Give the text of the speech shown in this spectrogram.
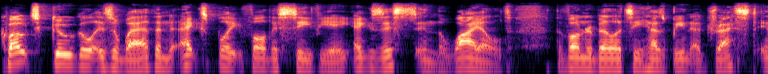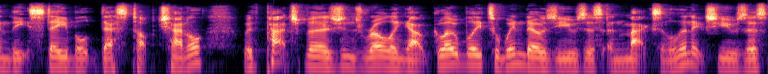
Quote, Google is aware that an exploit for this CVE exists in the wild. The vulnerability has been addressed in the stable desktop channel, with patch versions rolling out globally to Windows users and Macs and Linux users,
